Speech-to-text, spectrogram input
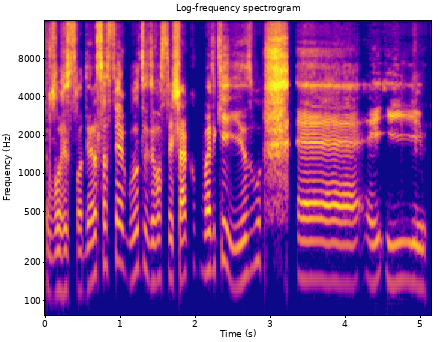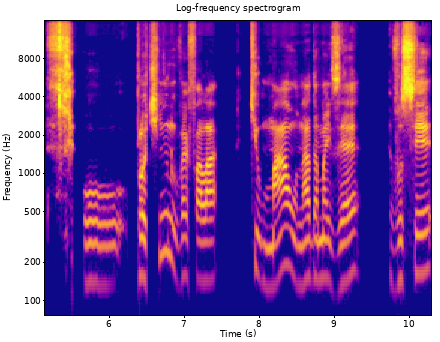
eu vou responder essas perguntas, eu vou fechar com o maniqueísmo, é, e, e o Plotino vai falar que o mal nada mais é você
